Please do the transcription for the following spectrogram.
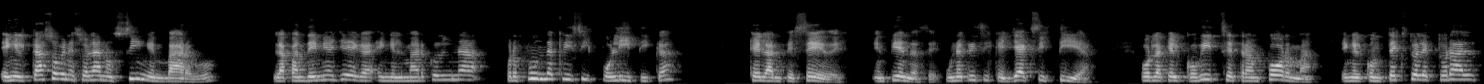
En el caso venezolano, sin embargo, la pandemia llega en el marco de una profunda crisis política que la antecede, entiéndase, una crisis que ya existía, por la que el COVID se transforma en el contexto electoral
